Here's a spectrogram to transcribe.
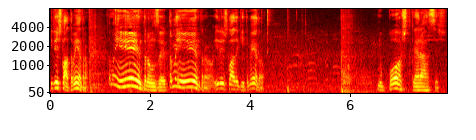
E deste lado, também entram? Também entram, Zé, também entram. E deste lado aqui, também entram. No poste, caraças.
